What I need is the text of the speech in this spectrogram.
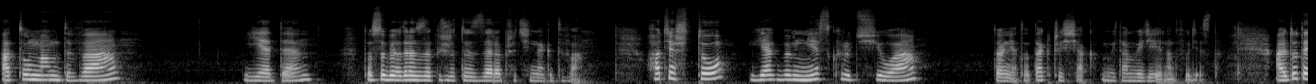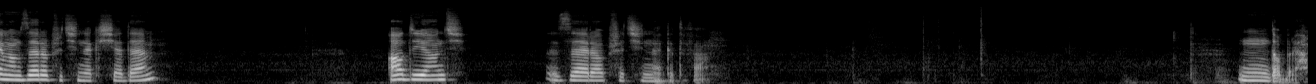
A tu mam 2, 1. To sobie od razu zapiszę, że to jest 0,2. Chociaż tu, jakbym nie skróciła, to nie, to tak czy siak, mi tam wyjdzie 1,20. Ale tutaj mam 0,7. Odjąć 0,2. Mm, Dobra.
